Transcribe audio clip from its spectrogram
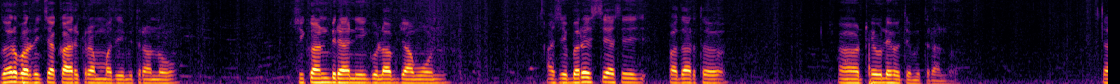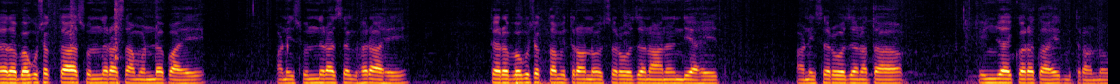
घरभरणीच्या कार्यक्रमामध्ये मित्रांनो चिकन बिर्याणी गुलाबजामुन असे बरेचसे असे पदार्थ ठेवले होते मित्रांनो. तर बघू शकता सुंदर असा मंडप आहे. आणि सुंदर असं घर आहे. तर बघू शकता मित्रांनो सर्वजण आनंदी आहेत आणि सर्वजण आता एन्जॉय करत आहेत मित्रांनो.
